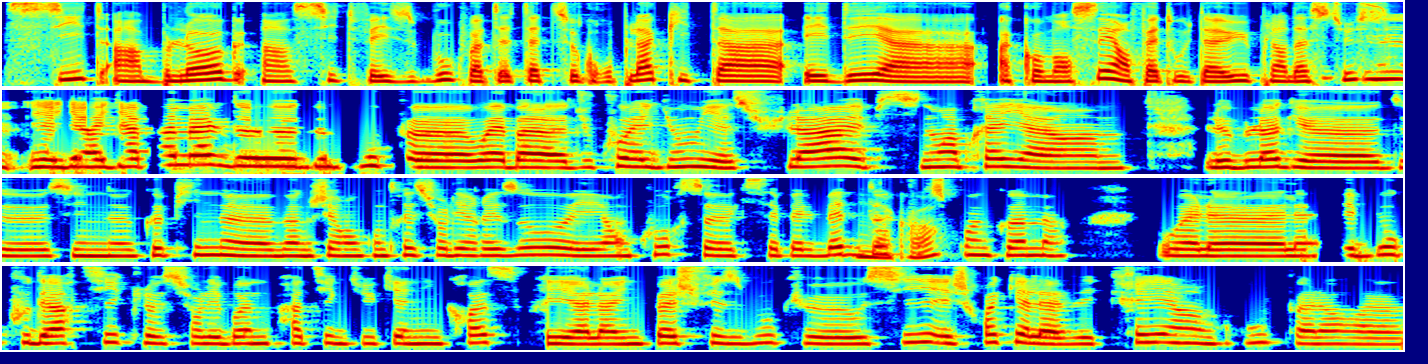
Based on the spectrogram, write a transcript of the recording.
sites, un blog, un site Facebook, peut-être ce groupe-là qui t'a aidé à, commencer, en fait, où tu as eu plein d'astuces? Mm, Il y, a, pas mal de, groupes. Euh, ouais, bah, du coup, à Lyon, il y a celui-là. Et puis sinon, après, il y a le blog euh, de. C'est une copine euh, ben, que j'ai rencontrée sur les réseaux et en course qui s'appelle bêtedecourse.com où elle, elle, a fait beaucoup d'articles sur les bonnes pratiques du canicross. Et elle a une page Facebook euh, aussi. Et je crois qu'elle avait créé un groupe alors euh,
